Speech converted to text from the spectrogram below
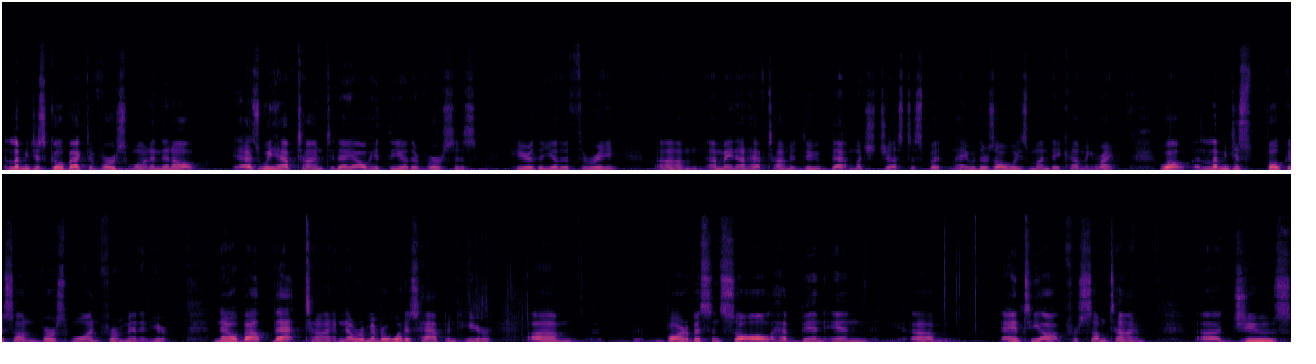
let me just go back to verse 1 and then I'll, as we have time today, I'll hit the other verses here, the other three. Um, I may not have time to do that much justice, but hey, there's always Monday coming, right? Well, let me just focus on verse 1 for a minute here. Now, about that time, now remember what has happened here. Um, Barnabas and Saul have been in um, Antioch for some time. Uh, Jews,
